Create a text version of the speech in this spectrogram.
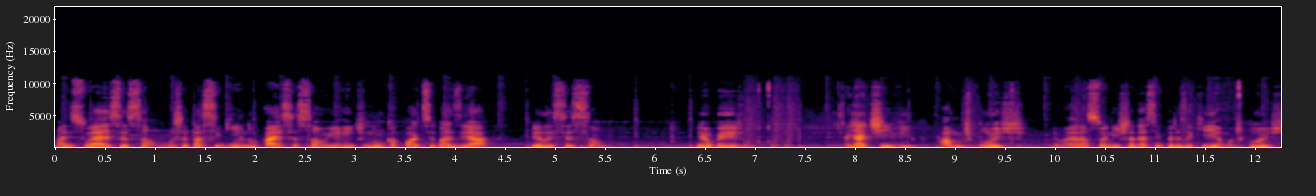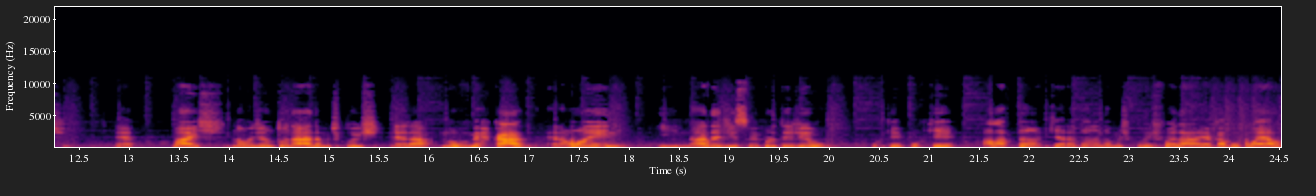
Mas isso é exceção. Você está seguindo a exceção e a gente nunca pode se basear pela exceção. Eu mesmo já tive a Multiplus. Eu era acionista dessa empresa aqui, a Multiplus, né? Mas não adiantou nada. A Multiplus era novo mercado, era ON e nada disso me protegeu. Por quê? Porque a Latam, que era dona da Multiplus, foi lá e acabou com ela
